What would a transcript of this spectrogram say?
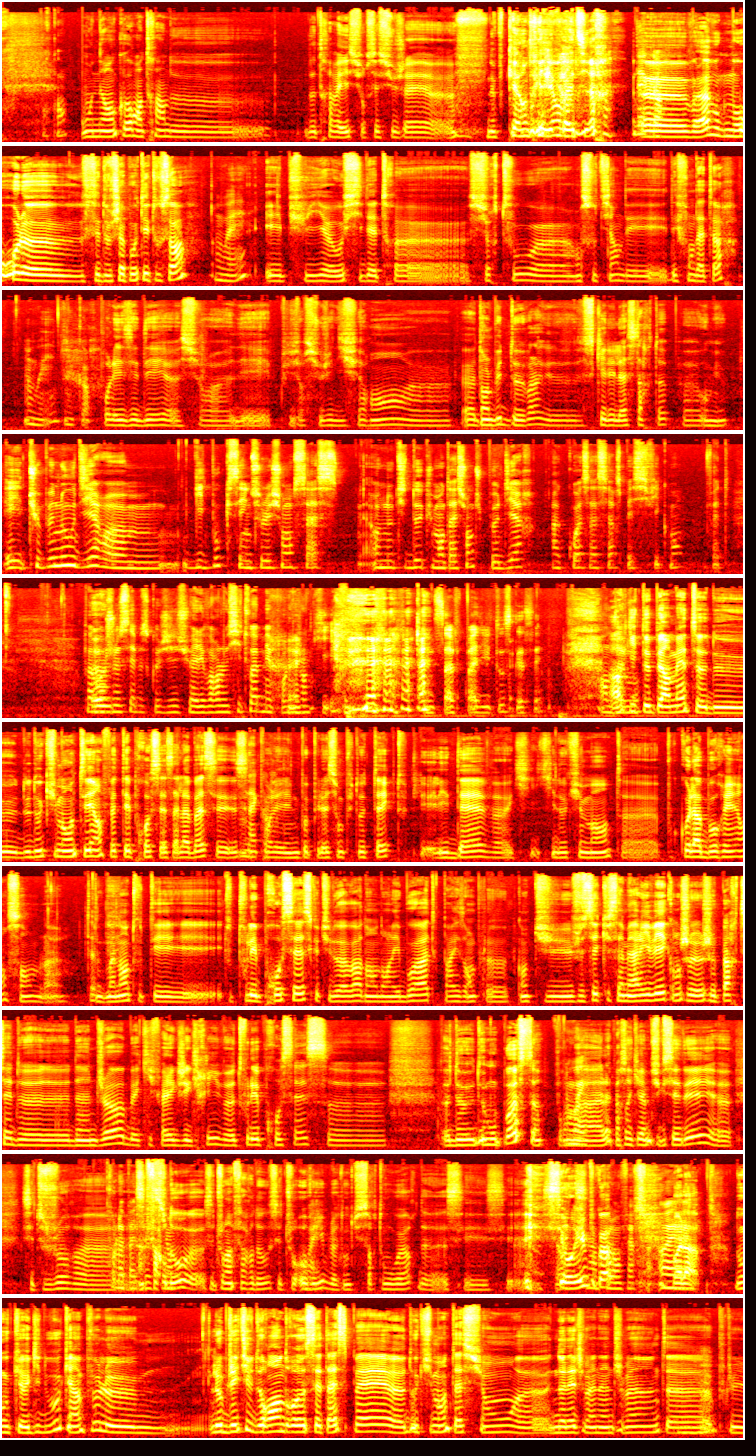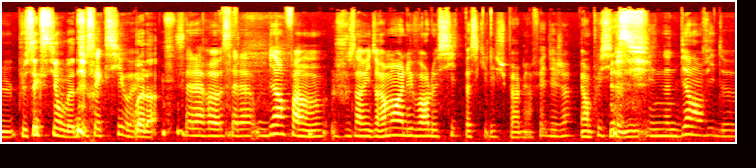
quand? On est encore en train de, de travailler sur ces sujets euh, de calendrier, on va dire. euh, voilà, donc mon rôle, euh, c'est de chapeauter tout ça. Ouais. Et puis euh, aussi d'être surtout en soutien des, des fondateurs. Oui, d'accord. Pour les aider sur des, plusieurs sujets différents, dans le but de, voilà, de scaler la start-up au mieux. Et tu peux nous dire, Guidebook, c'est une solution SaaS, un outil de documentation, tu peux dire à quoi ça sert spécifiquement? Fait. Enfin, moi, euh, je sais parce que je suis allée voir le site web, mais pour les gens qui, ne savent pas du tout ce que c'est. Alors, qui te permettent de, de, documenter en fait tes process. À la base, c'est pour les, une population plutôt tech, toutes les, devs euh, qui, qui documentent euh, pour collaborer ensemble. Donc maintenant, tout est, tous les process que tu dois avoir dans, dans, les boîtes, par exemple, quand tu, je sais que ça m'est arrivé quand je, je partais d'un job et qu'il fallait que j'écrive tous les process de, mon poste pour la personne qui va me succéder. Euh, c'est toujours euh, un fardeau. Euh, c'est toujours un fardeau. C'est toujours horrible. Donc tu sors ton Word, c'est horrible quoi. voilà. Donc Guidebook est un peu le l'objectif de rendre cet aspect documentation, knowledge management mhm. plus plus sexy on va dire. Plus sexy ouais. Voilà. Ça a l'air ça a l'air bien. Enfin, je vous invite vraiment à aller voir le site parce qu'il est super bien fait déjà. Et en plus il donne, il donne bien envie de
